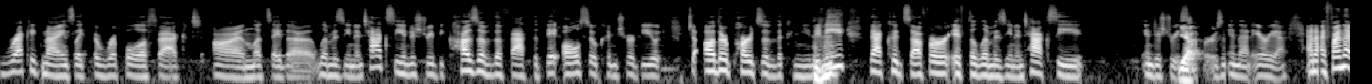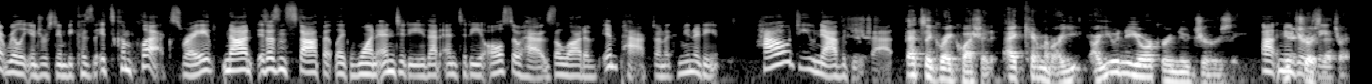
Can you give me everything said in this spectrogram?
recognize like the ripple effect on, let's say, the limousine and taxi industry because of the fact that they also contribute to other parts of the community mm-hmm. that could suffer if the limousine and taxi industry yeah. suffers in that area. And I find that really interesting because it's complex, right? Not it doesn't stop at like one entity. That entity also has a lot of impact on a community. How do you navigate that? That's a great question. I can't remember. Are you are you in New York or New Jersey? Uh, New, New Jersey. Jersey. That's right.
